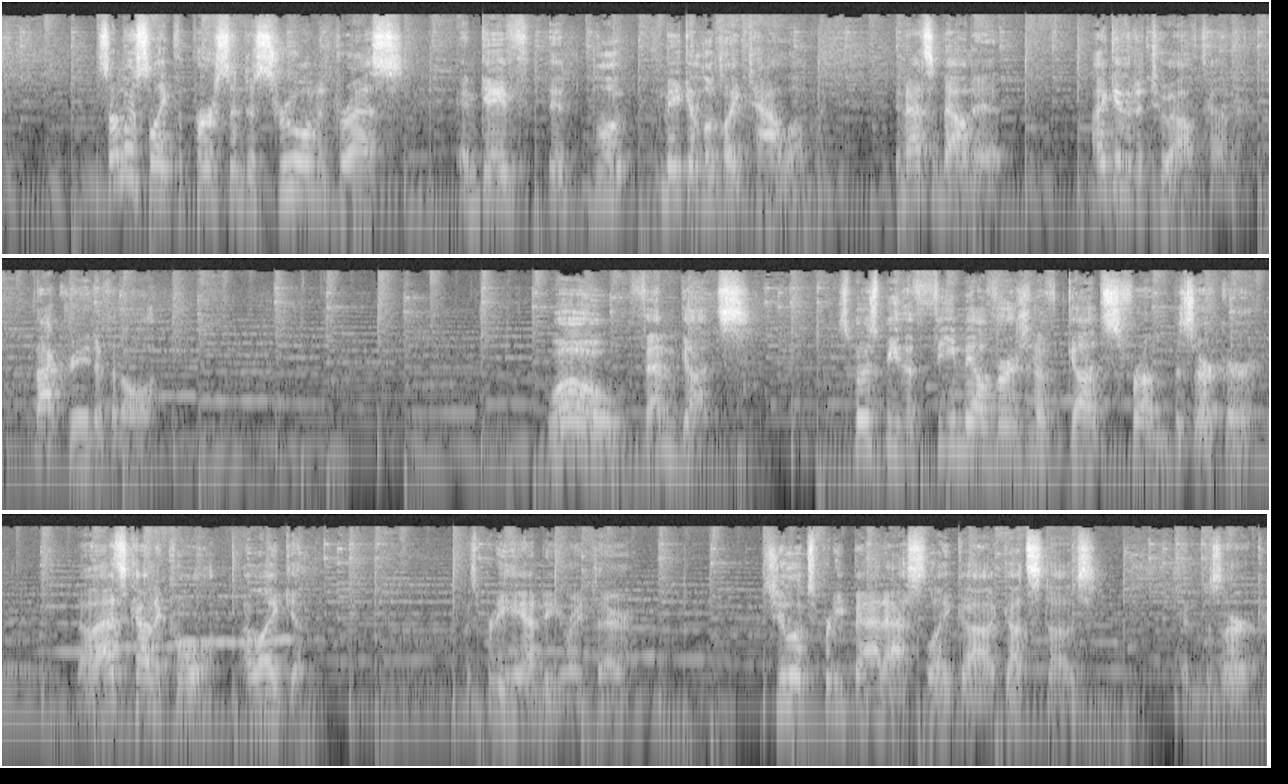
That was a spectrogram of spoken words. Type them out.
It's almost like the person just threw on a dress and gave it look make it look like Talim. And that's about it. I give it a 2 out of 10. Not creative at all. Whoa, Fem Guts. Supposed to be the female version of Guts from Berserker. Now that's kind of cool. I like it. That's pretty handy right there. She looks pretty badass like uh, Guts does in Berserk.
